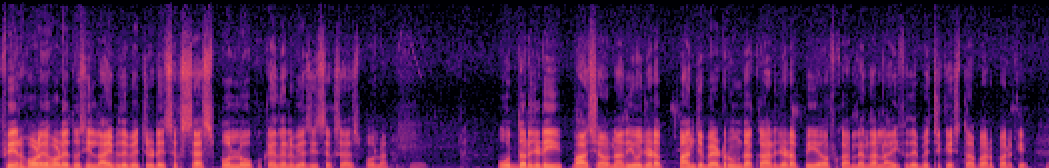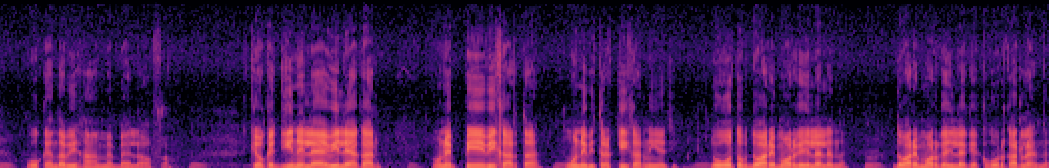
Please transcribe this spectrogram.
ਫਿਰ ਹੌਲੇ ਹੌਲੇ ਤੁਸੀਂ ਲਾਈਫ ਦੇ ਵਿੱਚ ਜਿਹੜੇ ਸਕਸੈਸਫੁਲ ਲੋਕ ਕਹਿੰਦੇ ਨੇ ਵੀ ਅਸੀਂ ਸਕਸੈਸਫੁਲ ਆ ਉਧਰ ਜਿਹੜੀ ਭਾਸ਼ਾ ਉਹਨਾਂ ਦੀ, ਉਹ ਜਿਹੜਾ ਪੰਜ ਬੈੱਡਰੂਮ ਦਾ ਘਰ ਜਿਹੜਾ ਪੇ ਆਫ ਕਰ ਲੈਂਦਾ ਲਾਈਫ ਦੇ ਵਿੱਚ ਕਿਸ਼ਤਾਂ ਭਰ ਭਰ ਕੇ, ਉਹ ਕਹਿੰਦਾ ਵੀ ਹਾਂ, ਮੈਂ ਬੈਲ ਆਫ ਆ ਕਿਉਂਕਿ ਜਿਹਨੇ ਲੈ ਵੀ ਲਿਆ ਘਰ, ਉਹਨੇ ਪੇ ਵੀ ਕਰਤਾ, ਉਹਨੇ ਵੀ ਤਰੱਕੀ ਕਰਨੀ ਹੈ ਜੀ। ਉਹ ਤੋਂ ਦੁਬਾਰੇ ਮਾਰਗੇਜ ਲੈ ਲੈਂਦਾ, ਦੁਬਾਰੇ ਮਾਰਗੇਜ ਲੈ ਕੇ ਇੱਕ ਹੋਰ ਘਰ ਲੈਂਦਾ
